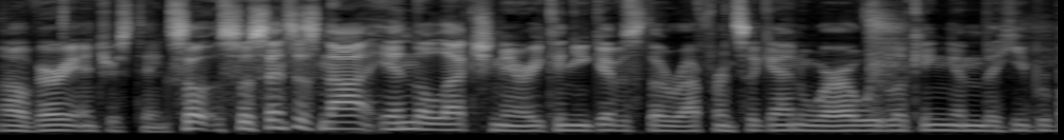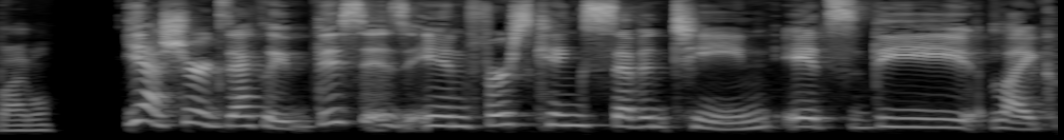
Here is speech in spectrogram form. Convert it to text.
Oh, very interesting. So so since it's not in the lectionary, can you give us the reference again? Where are we looking in the Hebrew Bible? Yeah, sure, exactly. This is in First Kings 17. It's the like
